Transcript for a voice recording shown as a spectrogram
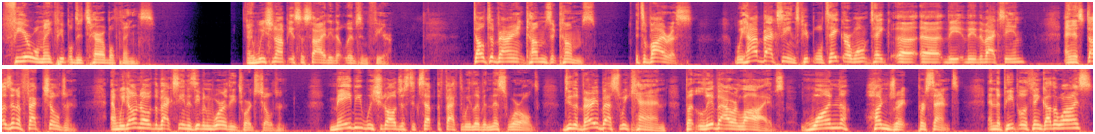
Fear will make people do terrible things. And we should not be a society that lives in fear. Delta variant comes, it comes. It's a virus. We have vaccines. People will take or won't take uh, uh, the, the, the vaccine, and it doesn't affect children. And we don't know if the vaccine is even worthy towards children. Maybe we should all just accept the fact that we live in this world, do the very best we can, but live our lives 100%. And the people who think otherwise,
